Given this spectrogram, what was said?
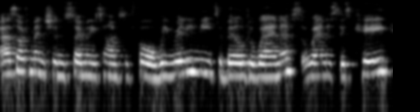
As I've mentioned so many times before, we really need to build awareness. Awareness is key.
